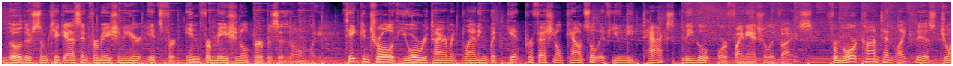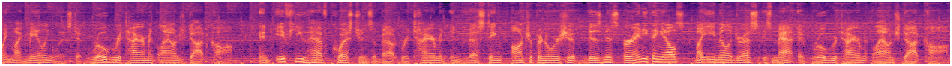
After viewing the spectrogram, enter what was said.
Though there's some kick ass information here, it's for informational purposes only. Take control of your retirement planning, but get professional counsel if you need tax, legal, or financial advice. For more content like this, join my mailing list at rogueretirementlounge.com. And if you have questions about retirement investing, entrepreneurship, business, or anything else, my email address is matt at rogueretirementlounge.com.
